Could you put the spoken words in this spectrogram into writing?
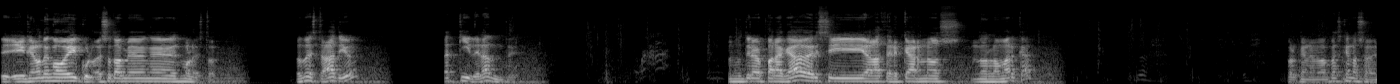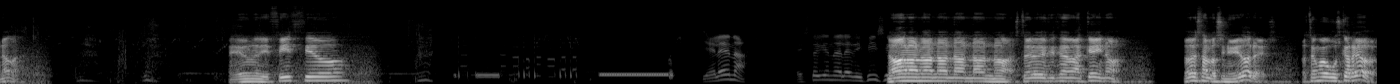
Y, que no tengo vehículo, eso también es molesto. ¿Dónde está, tío? Está aquí, delante. Vamos a tirar para acá, a ver si al acercarnos nos lo marca. Porque en el mapa es que no se ve nada. Hay un edificio... Yelena, No, no, no, no, no, no, no. Estoy en el edificio de McKay, no. ¿Dónde están los inhibidores? ¿Los tengo que buscar yo?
